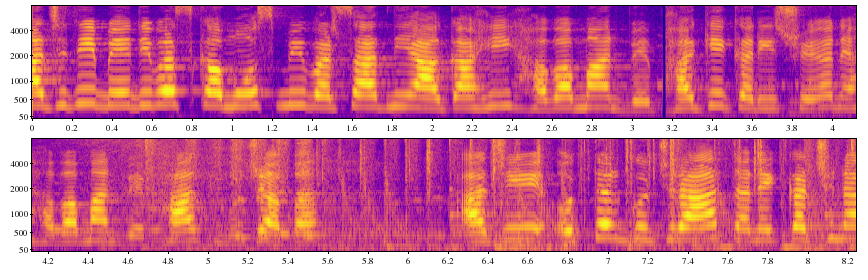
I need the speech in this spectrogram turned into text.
આજથી બે દિવસ કમોસમી વરસાદની આગાહી હવામાન વિભાગે કરી છે અને હવામાન વિભાગ મુજબ આજે ઉત્તર ગુજરાત અને કચ્છના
